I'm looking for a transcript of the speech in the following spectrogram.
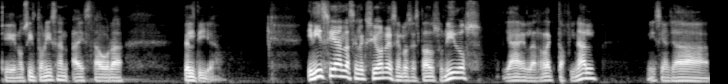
que nos sintonizan a esta hora del día. Inician las elecciones en los Estados Unidos, ya en la recta final. Inician ya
